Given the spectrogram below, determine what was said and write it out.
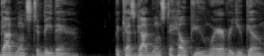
God wants to be there because God wants to help you wherever you go.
